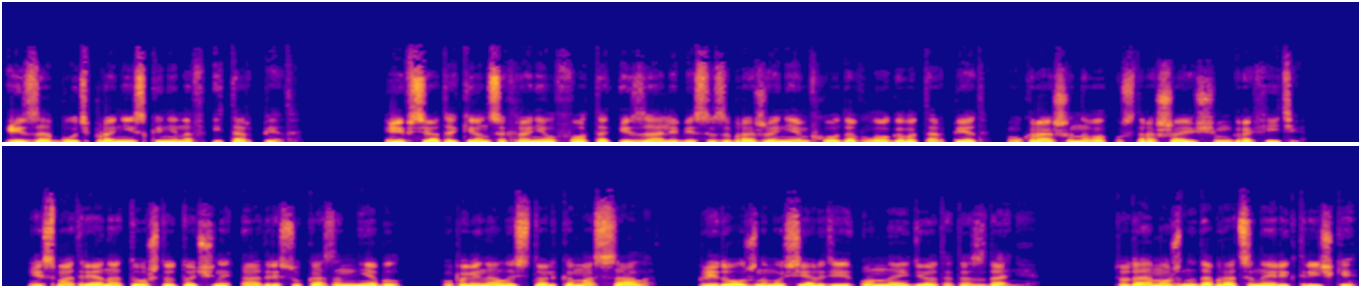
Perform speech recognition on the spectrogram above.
и забудь про Нисканинов и торпед». И все-таки он сохранил фото из алиби с изображением входа в логово торпед, украшенного устрашающим граффити. Несмотря на то, что точный адрес указан не был, упоминалось только Массала. При должном усердии он найдет это здание. Туда можно добраться на электричке,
